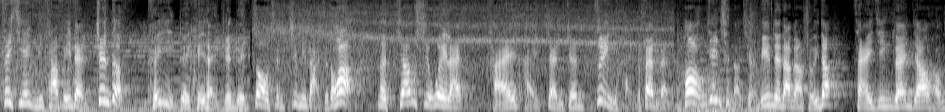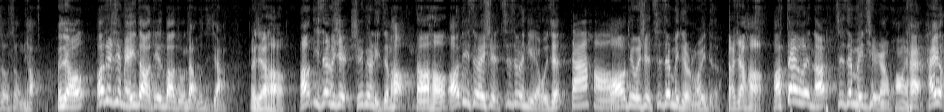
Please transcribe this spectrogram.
这些鱼叉飞弹真的可以对黑海舰队造成致命打击的话，那将是未来台海战争最好的范本。好，我们今天请到全兵队大家非常熟悉的财经专家黄寿松，你好，大家好。好，这是美丽岛电视报总编吴子嘉。大家好，好，第三位是时事评李正浩，大家好，好，第四位是资深媒体人魏征，大家好，好，第五位是资深媒体人王维德，大家好，好，待会呢，资深媒体人黄伟汉，还有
